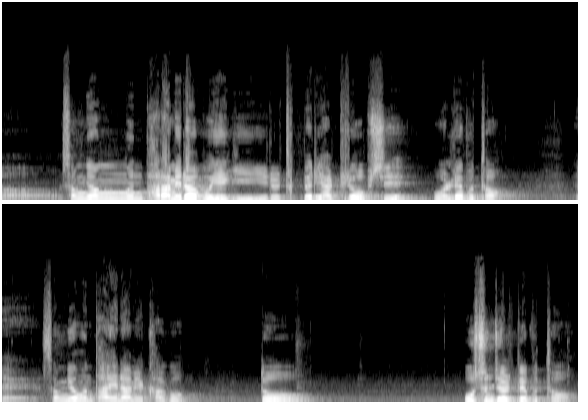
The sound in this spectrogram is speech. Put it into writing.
어, 성령은 바람이라고 얘기를 특별히 할 필요 없이 원래부터 예, 성령은 다이나믹하고 또 오순절 때부터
